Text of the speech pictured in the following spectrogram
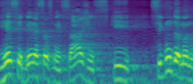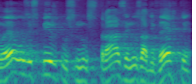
de receber essas mensagens que, segundo Emmanuel, os Espíritos nos trazem, nos advertem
